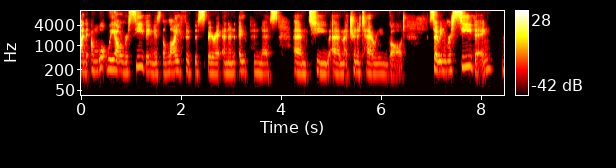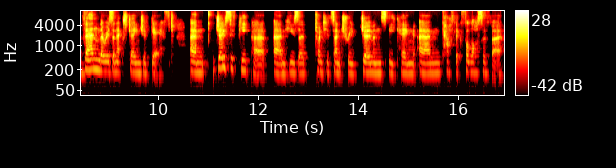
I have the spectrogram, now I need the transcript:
And, and what we are receiving is the life of the Spirit and an openness um, to um, a Trinitarian God. So, in receiving, then there is an exchange of gift. Um, Josef Pieper, um, he's a 20th century German speaking um, Catholic philosopher,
